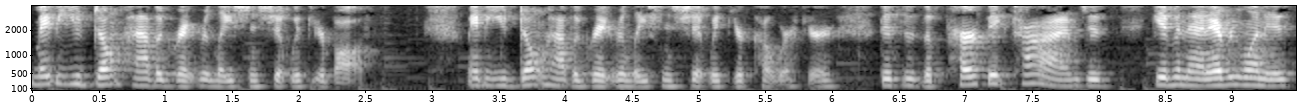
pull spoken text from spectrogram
Maybe you don't have a great relationship with your boss. Maybe you don't have a great relationship with your coworker. This is the perfect time, just given that everyone is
